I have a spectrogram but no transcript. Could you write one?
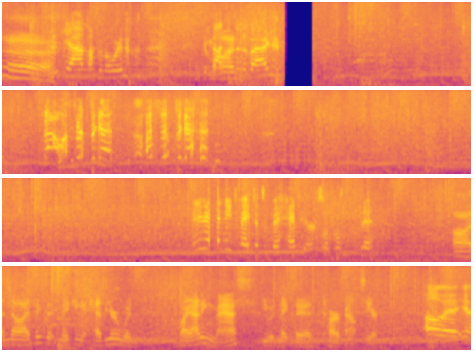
ah, yeah, I'm not gonna win. come Got on. in the bag. No, I flipped again! I flipped again! Maybe I need to make this a bit heavier so it doesn't flip. Uh, no, I think that making it heavier would, by adding mass, you would make the car bouncier. Oh, wait, yeah.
